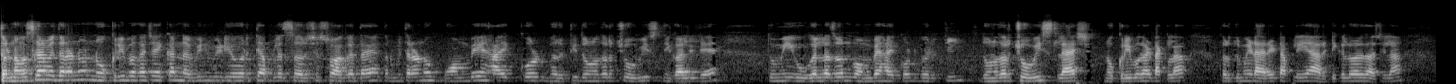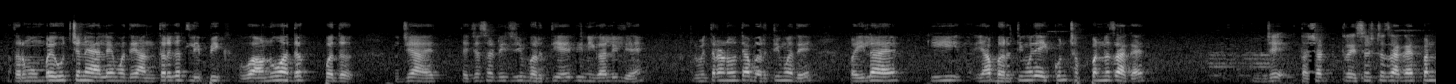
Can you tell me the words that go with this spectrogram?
तर नमस्कार मित्रांनो नोकरी बघाच्या एका नवीन व्हिडिओवरती आपलं सहर्ष स्वागत आहे. तर मित्रांनो बॉम्बे हायकोर्ट भरती दोन हजार चोवीस निघालेली आहे. तुम्ही गुगलला जाऊन बॉम्बे हायकोर्ट भरती दोन हजार चोवीस स्लॅश नोकरी बघा टाकला. तर तुम्ही डायरेक्ट आपल्या या आर्टिकलवर जाशीला. तर मुंबई उच्च न्यायालयामध्ये अंतर्गत लिपिक व अनुवादक पद जे आहेत त्याच्यासाठी जी भरती आहे ती निघालेली आहे. तर मित्रांनो त्या भरतीमध्ये पहिलं आहे की या भरतीमध्ये एकूण छप्पन्न जागा आहेत. म्हणजे तशा त्रेसष्ट जागा आहेत पण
